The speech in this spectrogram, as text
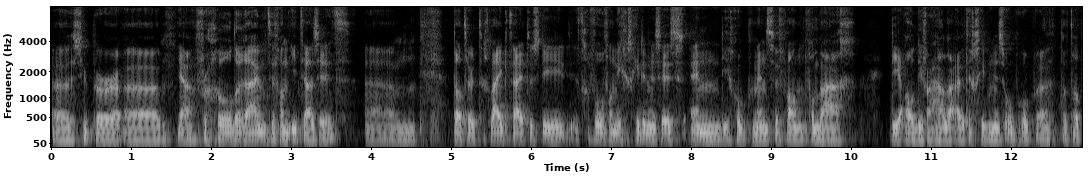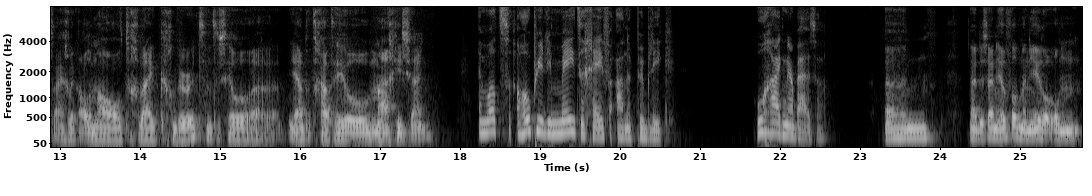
eh, super eh, ja, vergulde ruimte van ITA zit. Ehm, dat er tegelijkertijd dus die, het gevoel van die geschiedenis is en die groep mensen van vandaag die al die verhalen uit de geschiedenis oproepen, dat dat eigenlijk allemaal tegelijk gebeurt. Dat, is heel, eh, ja, dat gaat heel magisch zijn. En wat hopen jullie mee te geven aan het publiek? Hoe ga ik naar buiten? Ehm, nou, er zijn heel veel manieren om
